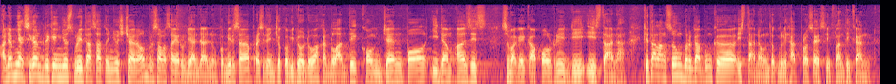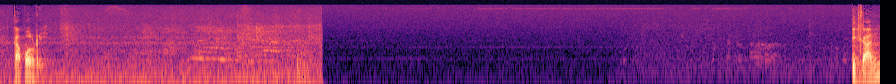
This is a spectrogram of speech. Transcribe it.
Anda menyaksikan Breaking News Berita Satu News Channel bersama saya Rudi Andanu. Pemirsa, Presiden Joko Widodo akan melantik Komjen Pol Idam Aziz sebagai Kapolri di Istana. Kita langsung bergabung ke Istana untuk melihat prosesi pelantikan Kapolri. Pelantikan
